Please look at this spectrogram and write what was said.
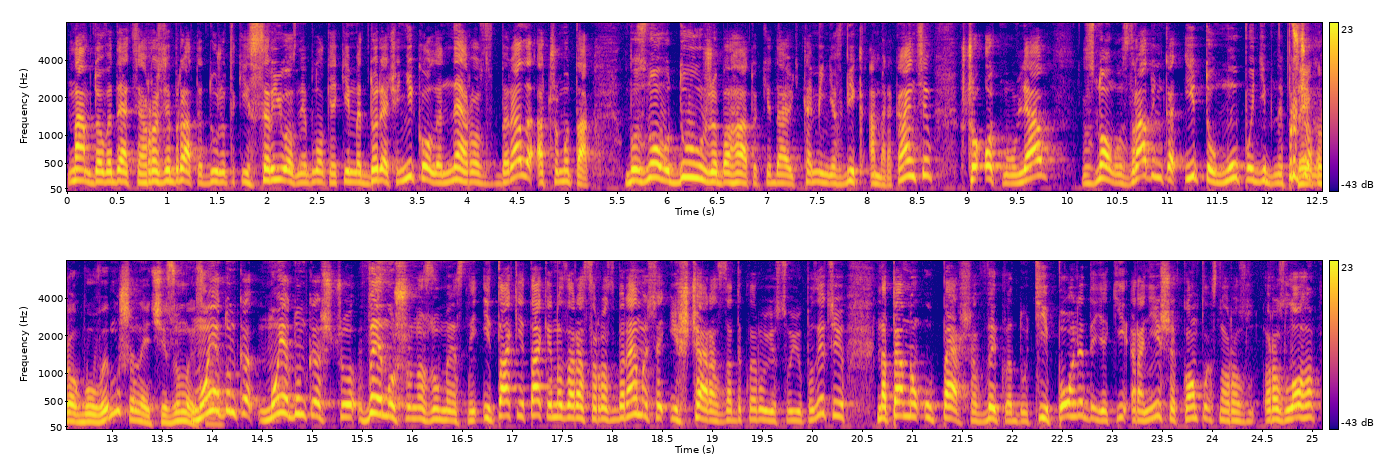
нам доведеться розібрати дуже такий серйозний блок, який ми, до речі, ніколи не розбирали. А чому так? Бо знову дуже багато кидають каміння в бік американців, що от, мовляв, знову зрадонька і тому подібне. Цей крок був вимушений чи зумисний? Моя думка, моя думка, що вимушено зумисний. І так, і так, і ми зараз розберемося і ще раз задекларую свою позицію. Напевно, уперше викладу ті погляди, які раніше комплексно розлого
